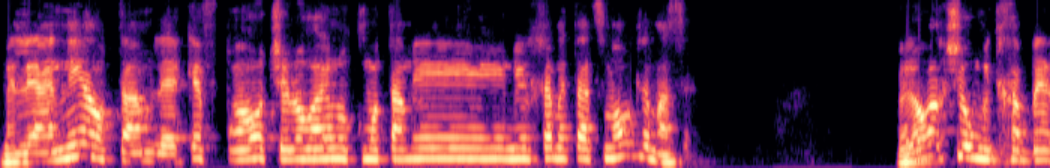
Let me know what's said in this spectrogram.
ולהניע אותם להיקף פרעות שלא ראינו כמותם ממלחמת העצמאות למעשה. ולא רק שהוא מתחבר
